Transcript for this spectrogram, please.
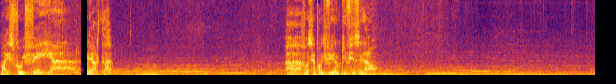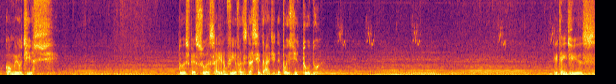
Mas foi feia. Merda. Ah, você pode ver o que fizeram. Como eu disse, Duas pessoas saíram vivas da cidade depois de tudo. E tem dias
